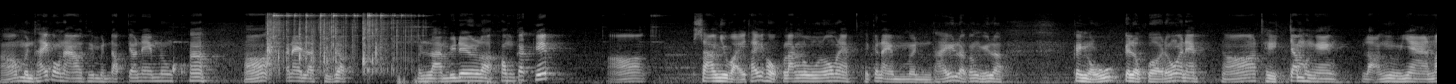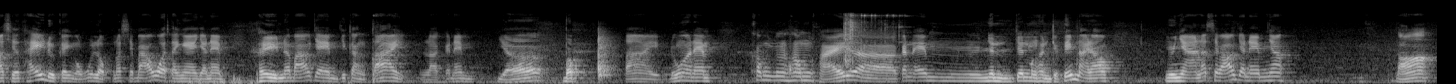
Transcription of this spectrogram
Đó mình thấy con nào thì mình đọc cho anh em luôn ha. Đó cái này là sự thật. Mình làm video là không cắt ghép. Đó sao như vậy thấy hột lăn luôn đúng không anh em? Thì cái này mình thấy là có nghĩa là cây ngủ cây lục rồi đúng không anh em? Đó thì trăm ngàn là người nhà nó sẽ thấy được cây ngũ quy lục, nó sẽ báo qua tai nghe cho anh em. Thì nó báo cho em chỉ cần tay là các anh em dở bụp tay, đúng không anh em? Không không phải là các anh em nhìn trên màn hình trực tiếp này đâu. Người nhà nó sẽ báo cho anh em nha đó.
